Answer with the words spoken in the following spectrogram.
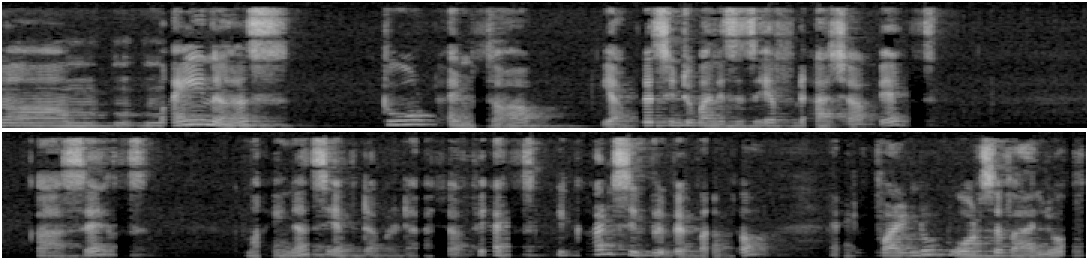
um, minus 2 times of yeah plus into minus is f dash of x cos x minus f double dash of x. We can't simplify further find out what's the value of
